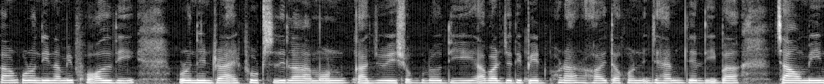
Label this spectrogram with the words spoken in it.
কারণ কোনো দিন আমি ফল দিই কোনো দিন ড্রাই ফ্রুটস দিলাম, এমন কাজু এসবগুলো দিই। আবার যদি পেট ভরা হয়, তখন জ্যাম জেলি বা চাউমিন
